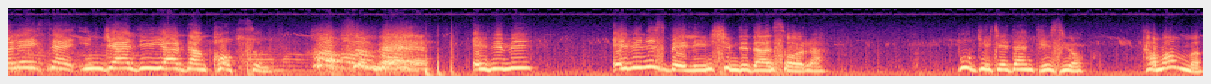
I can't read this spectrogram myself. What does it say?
Öyleyse inceldiği yerden kopsun. Kopsun be! Evimi, eviniz belliyin şimdiden sonra. Bu geceden tez yok, tamam mı?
